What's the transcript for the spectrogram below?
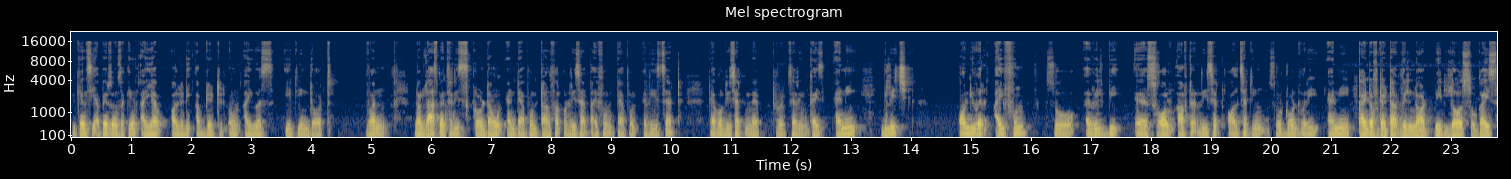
You can see appears on screen. I have already updated on ios 18.1 now last method is scroll down and tap on transfer or reset. Iphone tap on reset. Tap on reset network setting guys any glitch on your iphone? So i will be uh, solve after reset all settings so don't worry any kind of data will not be lost. So guys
